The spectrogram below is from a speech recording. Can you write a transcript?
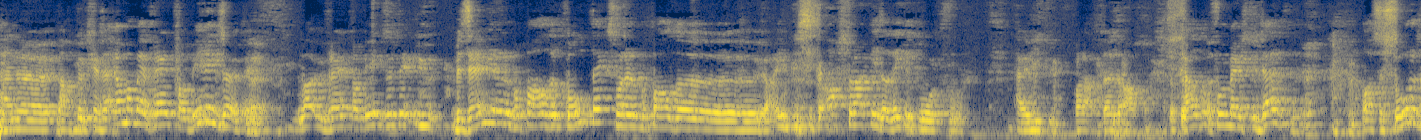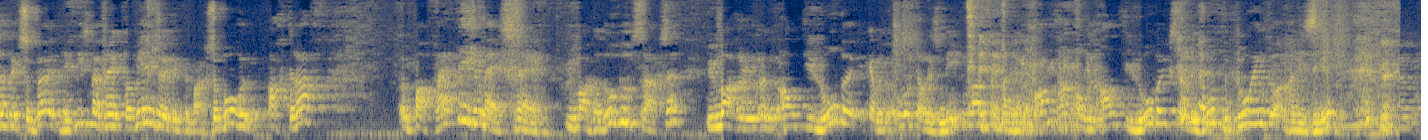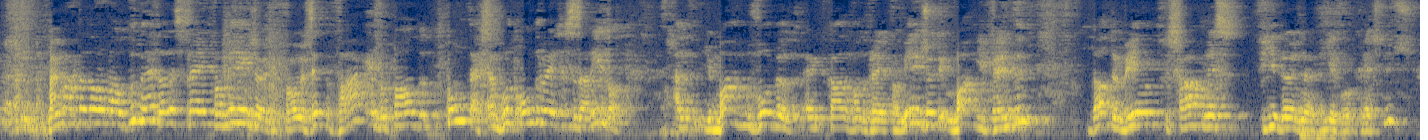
En uh, dan kun je zeggen, ja maar mijn vrijheid van meningsuiting. Maar uw vrijheid van meningsuiting, u, we zijn hier in een bepaalde context, waarin een bepaalde ja, impliciete afspraak is, dat ik het woord voer. En niet u. Voilà, dat is de afspraak. Dat geldt ook voor mijn studenten. Als ze storen, zet ik ze buiten. Het heeft niets met vrijheid van meningsuiting te maken. Ze mogen achteraf een pamflet tegen mij schrijven. U mag dat ook doen straks. Hè? U mag een, een anti-lobuik, ik heb het ooit al eens meegemaakt, men een band had om een anti-lobuik soort betoging te organiseren. Maar mag dat allemaal doen, hè? dat is vrijheid van meningsuiting. Maar we zitten vaak in bepaalde context. En voor onderwijs is er daar één van. En je mag bijvoorbeeld, in het kader van de vrijheid van meningsuiting, mag je vinden dat de wereld geschapen is 4004 voor Christus.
